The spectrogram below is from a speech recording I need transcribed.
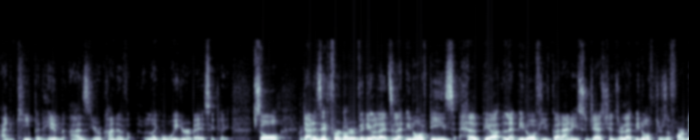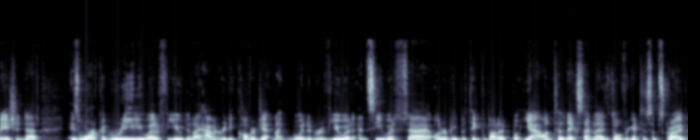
and keeping him as your kind of like a winger basically. So that is it for another video, lads. Let me know if these help you. Let me know if you've got any suggestions, or let me know if there's a formation that is working really well for you that I haven't really covered yet, and I can go in and review it and see what uh, other people think about it. But yeah, until next time, lads, don't forget to subscribe.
